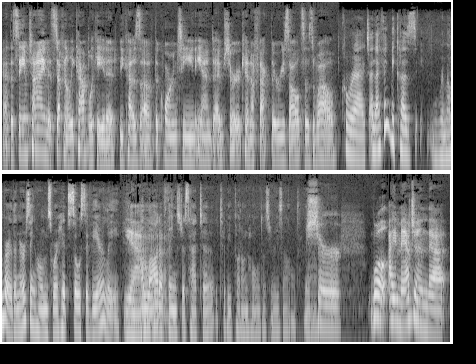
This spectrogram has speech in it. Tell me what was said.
at the same time, it's definitely complicated because of the quarantine, and I'm sure it can affect their results as well. Correct. And I think because, remember, the nursing homes were hit so severely, yeah. a lot of things just had to to, be put on hold as a result. Yeah. Sure. Well, I imagine that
